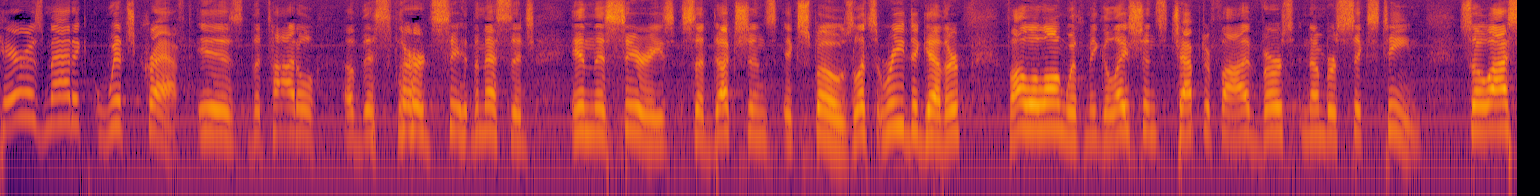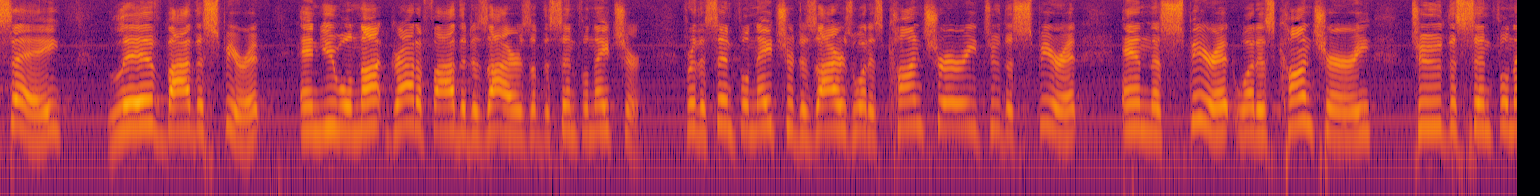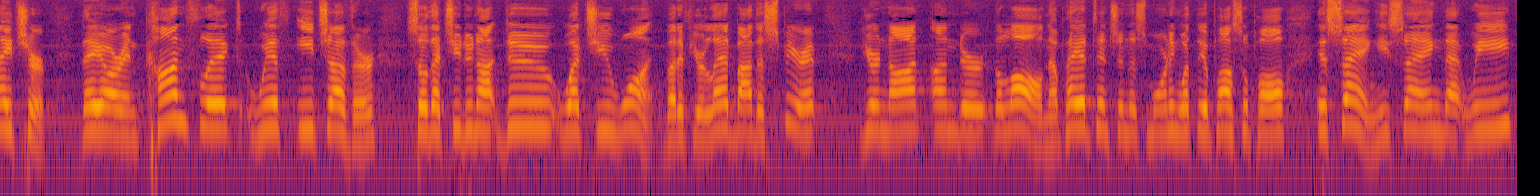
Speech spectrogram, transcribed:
Charismatic Witchcraft is the title of this third se- the message in this series, Seductions Exposed. Let's read together. Follow along with me, Galatians chapter 5, verse number 16. So I say, live by the Spirit, and you will not gratify the desires of the sinful nature. For the sinful nature desires what is contrary to the Spirit, and the Spirit what is contrary to the sinful nature. They are in conflict with each other so that you do not do what you want. But if you're led by the Spirit, you're not under the law. Now, pay attention this morning what the Apostle Paul is saying. He's saying that we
